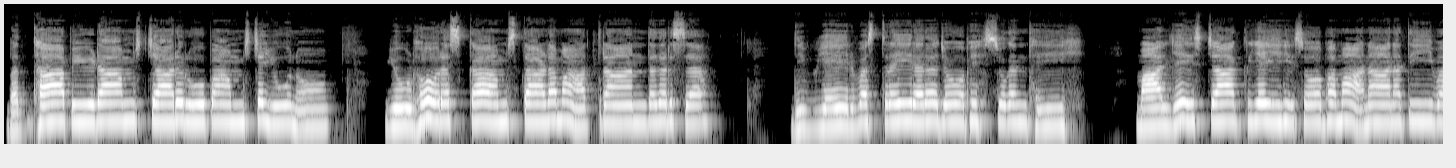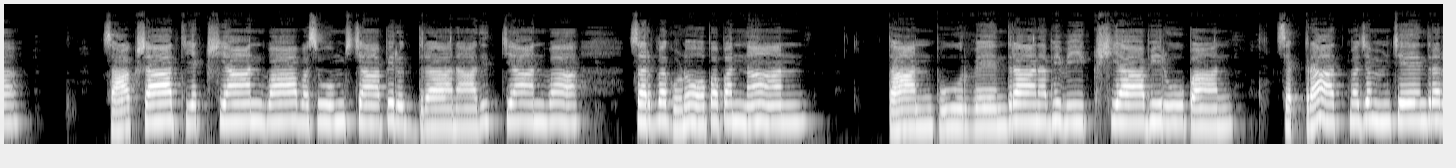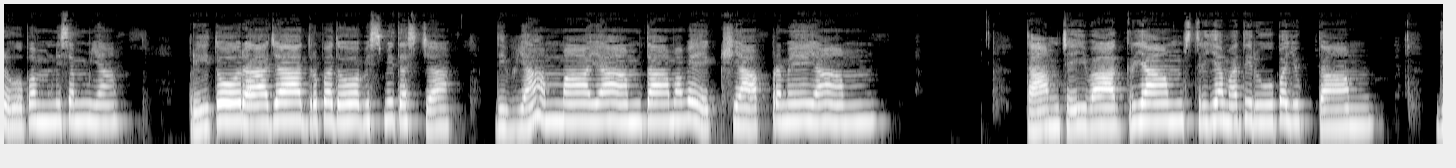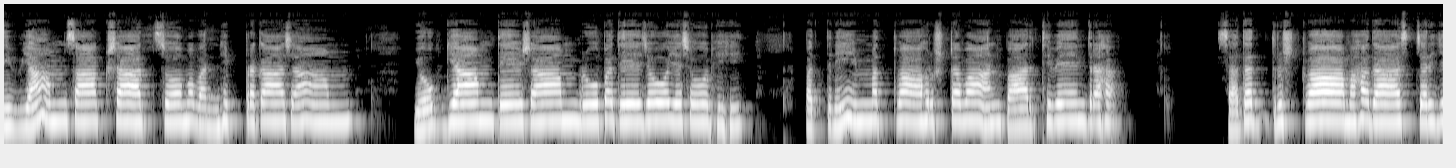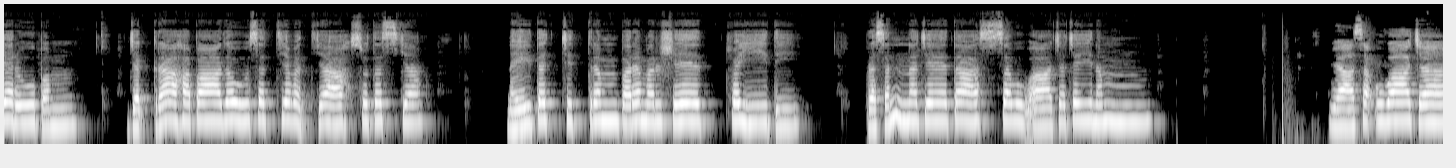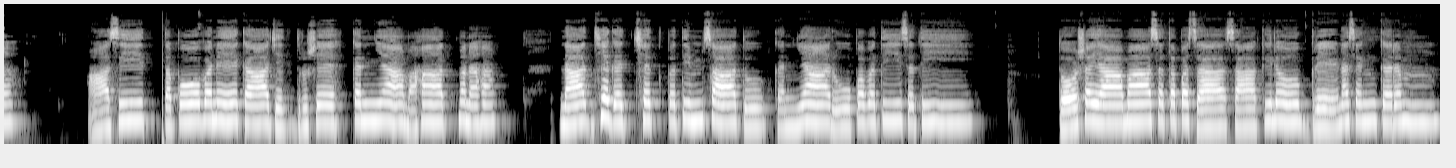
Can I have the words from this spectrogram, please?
बद्धापीडांश्चारुरूपांश्च यूनो व्यूढोरस्कांस्ताडमात्रान् ददर्श। दिव्यैर्वस्त्रैररजोभिः सुगन्धैः माल्यैश्चाग्र्यैः शोभमानानतीव। साक्षात् वा वसूंश्चापि रुद्रानादित्यान् वा सर्वगुणोपपन्नान्। तान् पूर्वेन्द्रानभिवीक्ष्याभिरूपान् शक्रात्मजम् चेन्द्ररूपम् निशम्य। प्रीतो राजा द्रुपदो विस्मितश्च। दिव्याम् मायाम् तामवेक्ष्याप्रमेयाम् ताम् चैवाग्र्याम् स्त्रियमतिरूपयुक्ताम्। दिव्याम् साक्षात् सोमवह्निप्रकाशाम्। योग्याम् तेषाम् रूपतेजो यशोभिः पत्नीम् मत्वा हृष्टवान् पार्थिवेन्द्रः। स तद्दृष्ट्वा महदाश्चर्यरूपम् जग्राहपादौ सत्यवत्याः सुतस्य। नैतच्चित्रम् त्वयीति प्रसन्नचेताः स उवाच चैनम्। व्यास उवाच आसीत्तपोवने काचिदृशेः कन्या महात्मनः। नाध्यगच्छत्पतिम् सा तु कन्यारूपवती सती। तोषयामास तपसा सा किलोग्रेण शङ्करम्।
